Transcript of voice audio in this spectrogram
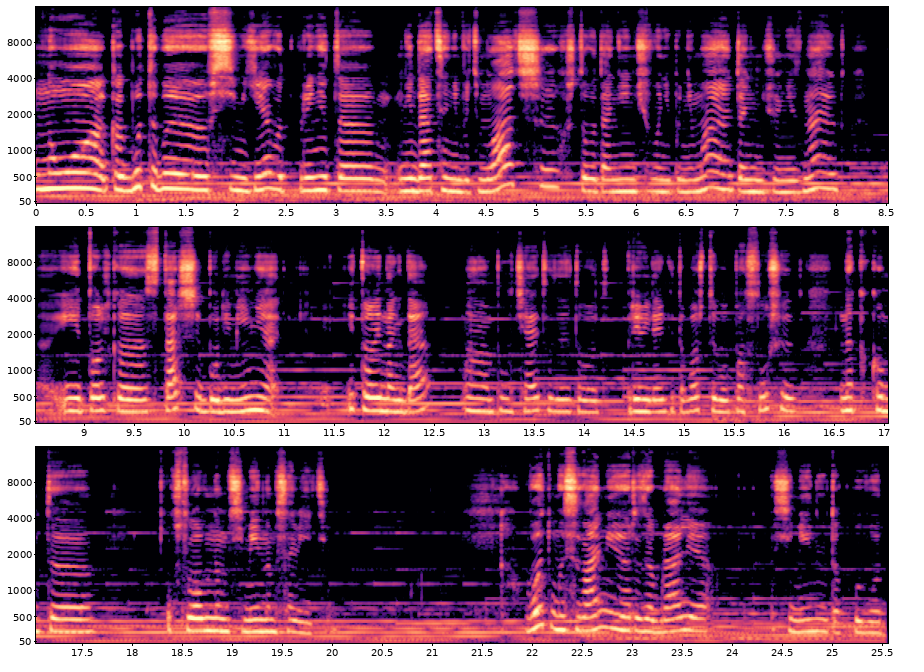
Но как будто бы в семье вот принято недооценивать младших, что вот они ничего не понимают, они ничего не знают, и только старший более-менее, и то иногда э, получает вот это вот привилегию того, что его послушают на каком-то условном семейном совете. Вот мы с вами разобрали семейную такую вот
